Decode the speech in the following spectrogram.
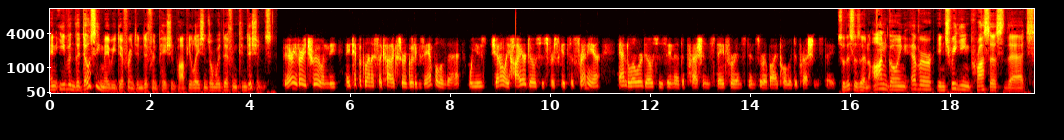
And even the dosing may be different in different patient populations or with different conditions. Very, very true. And the atypical antipsychotics are a good example of that. We use generally higher doses for schizophrenia and lower doses in a depression state, for instance, or a bipolar depression state. So, this is an ongoing, ever intriguing process that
